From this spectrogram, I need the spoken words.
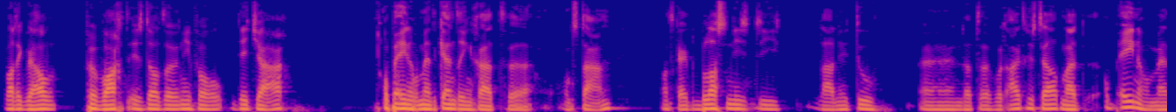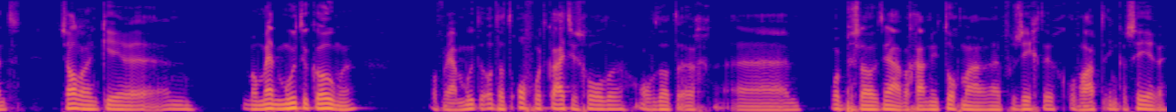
Wat ik wel verwacht is dat er in ieder geval dit jaar op enig moment een kentering gaat eh, ontstaan. Want kijk, de Belastingdienst die laat nu toe eh, dat er wordt uitgesteld. Maar op enig moment zal er een keer eh, een moment moeten komen. Of ja, moet, dat of wordt kwijtgescholden of dat er eh, wordt besloten, ja, we gaan nu toch maar eh, voorzichtig of hard incasseren.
